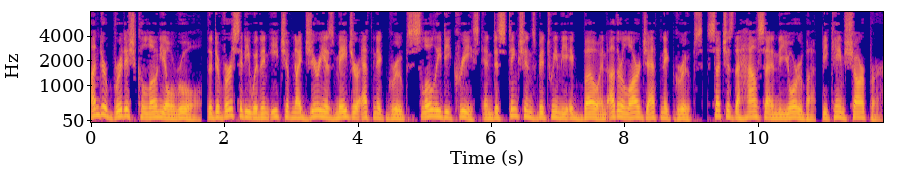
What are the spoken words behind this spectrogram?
Under British colonial rule, the diversity within each of Nigeria's major ethnic groups slowly decreased and distinctions between the Igbo and other large ethnic groups, such as the Hausa and the Yoruba, became sharper.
